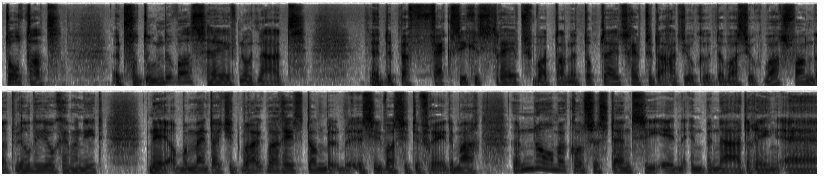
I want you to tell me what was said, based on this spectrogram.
Totdat het voldoende was. Hij heeft nooit naar het eh, de perfectie gestreefd. Wat dan een toptijdschrift, daar, had hij ook, daar was hij ook wars van. Dat wilde hij ook helemaal niet. Nee, op het moment dat je het bruikbaar is, dan is hij, was hij tevreden. Maar enorme consistentie in, in benadering. Eh,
